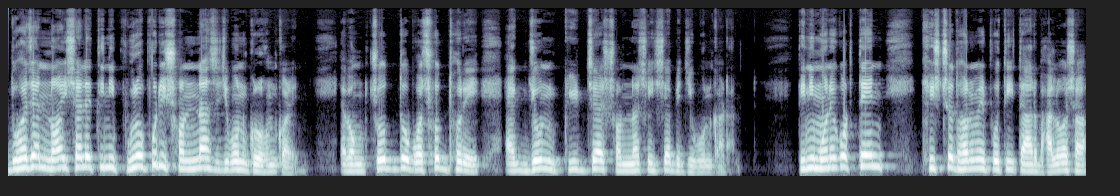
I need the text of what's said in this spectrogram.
দু হাজার নয় সালে তিনি পুরোপুরি সন্ন্যাস জীবন গ্রহণ করেন এবং চোদ্দ বছর ধরে একজন গির্জার সন্ন্যাসী হিসাবে জীবন কাটান। তিনি মনে করতেন, খ্রিস্ট ধর্মের প্রতি তার ভালোবাসা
